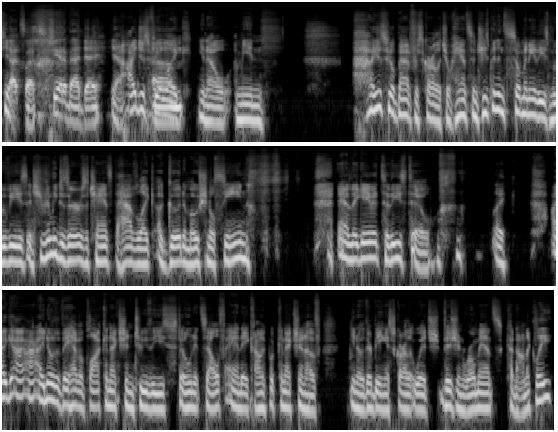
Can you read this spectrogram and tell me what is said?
Yeah. that sucks. She had a bad day. yeah i just feel Um, like you know i mean i just feel bad for scarlett johansson she's been in so many of these movies and she really deserves a chance to have like a good emotional scene and they gave it to these two like I, I I know that they have a plot connection to the stone itself and a comic book connection of you know there being a Scarlet Witch Vision romance canonically,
